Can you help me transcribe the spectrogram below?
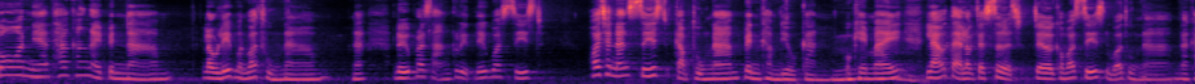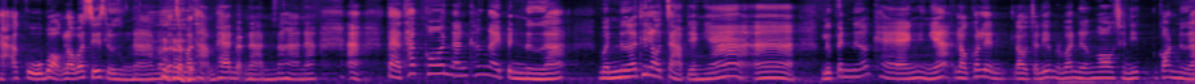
ก้อนเนี้ยถ้าข้างในเป็นน้ำเราเรียกมันว่าถุงน้ำนะ หรือภาษาอังกฤษเรียกว่า cyst เพราะฉะนั้นซิสกับถุงน้ำเป็นคำเดียวกันอืมโอเคไหม แล้วแต่เราจะเสิร์ชเจอคำว่าซิสหรือว่าถุงน้ำนะคะอากูบอกเราว่าซิสหรือถุงน้ำเราก็จะมาถามแพทย์แบบนั้นนะคะนะอะแต่ถ้าก้อนนั้นข้างในเป็นเนื้อ เหมือนเนื้อที่เราจับอย่างเงี้ยอ่าหรือเป็นเนื้อแข็งอย่างเงี้ยเราก็เลยเราจะเรียกมันว่าเนื้องอกชนิดก้อนเนื้อ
